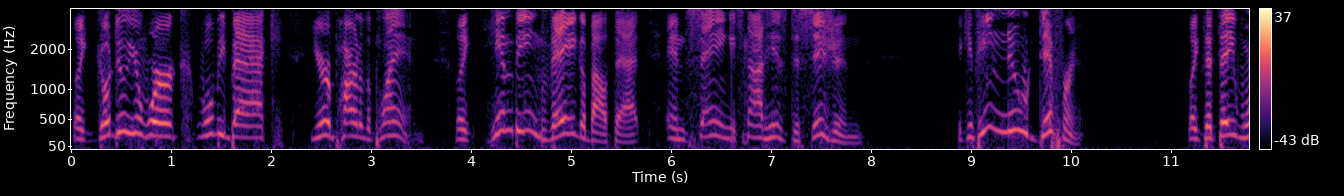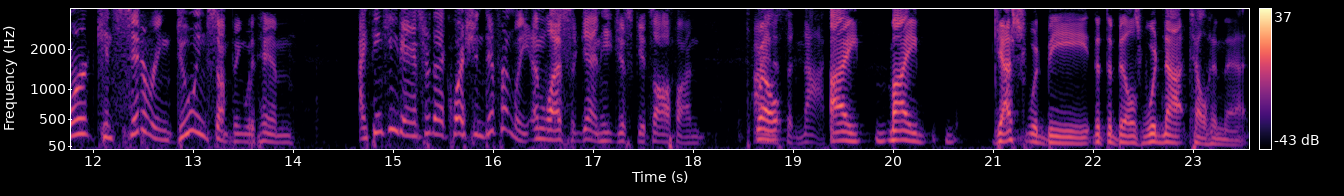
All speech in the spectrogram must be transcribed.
like, go do your work. We'll be back. You're a part of the plan. Like him being vague about that and saying it's not his decision. Like if he knew different, like that they weren't considering doing something with him, I think he'd answer that question differently. Unless again he just gets off on well, us in knots. I my guess would be that the Bills would not tell him that.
